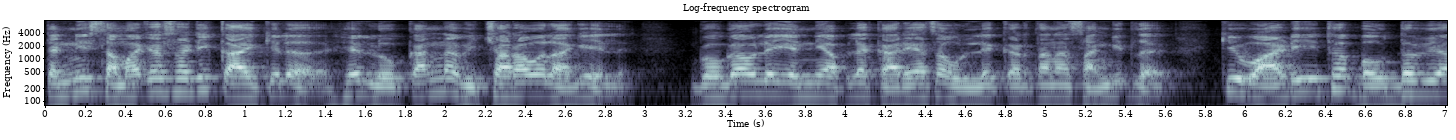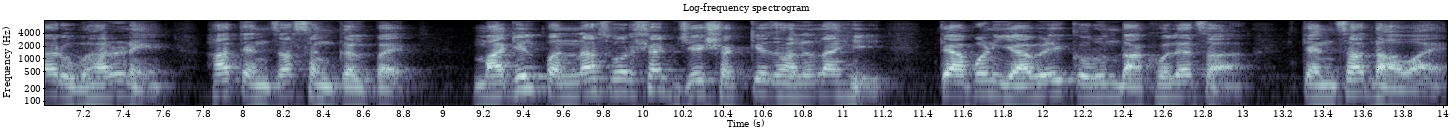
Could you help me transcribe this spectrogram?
त्यांनी समाजासाठी काय केलं हे लोकांना विचारावं लागेल गोगावले यांनी आपल्या कार्याचा उल्लेख करताना सांगितलं की वाडी इथं बौद्ध विहार उभारणे हा त्यांचा संकल्प आहे. मागील पन्नास वर्षात जे शक्य झालं नाही ते आपण यावेळी करून दाखवल्याचा त्यांचा दावा आहे.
